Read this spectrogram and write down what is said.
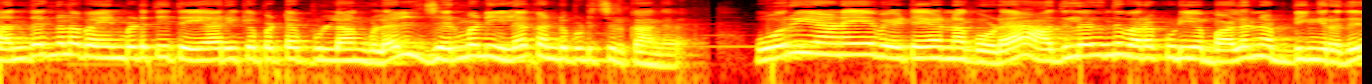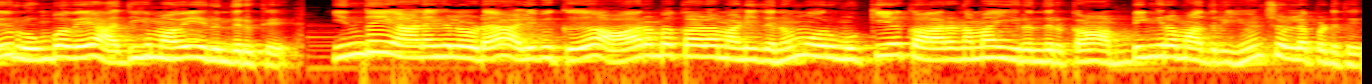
தந்தங்களை பயன்படுத்தி தயாரிக்கப்பட்ட புல்லாங்குழல் ஜெர்மனியில கண்டுபிடிச்சிருக்காங்க. ஒரு யானையை வேட்டையாடினா கூட அதுல இருந்து வரக்கூடிய பலன் அப்படிங்கிறது ரொம்பவே அதிகமாவே இருந்திருக்கு. இந்த யானைகளோட அழிவுக்கு ஆரம்பகால மனிதனும் ஒரு முக்கிய காரணமா இருந்திருக்கான் அப்படிங்கிற மாதிரியும் சொல்லப்படுது.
